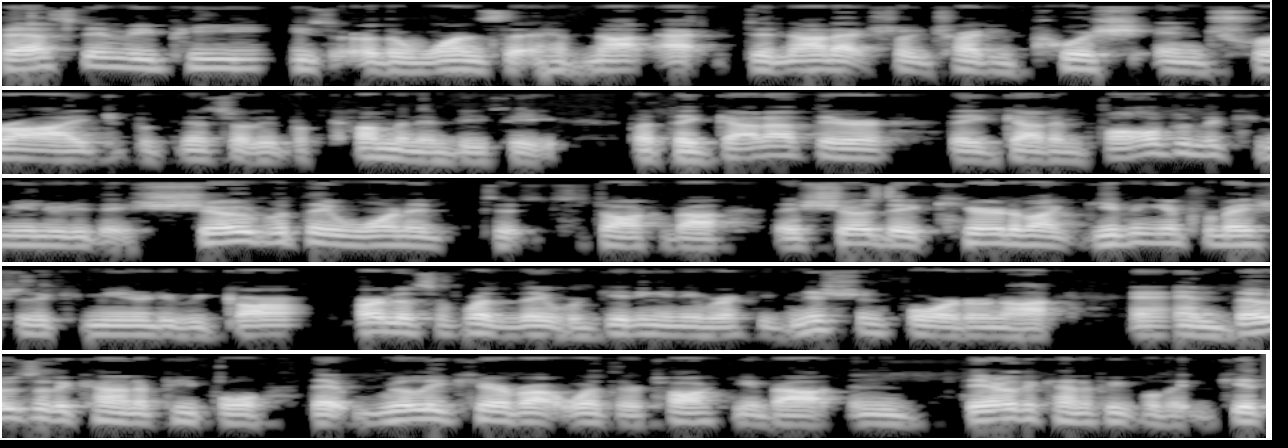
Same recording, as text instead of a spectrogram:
best MVPs are the ones that have not did not actually try to push and try to necessarily become an MVP but they got out there, they got involved in the community, they showed what they wanted to, to talk about, they showed they cared about giving information to the community regardless of whether they were getting any recognition for it or not. And those are the kind of people that really care about what they're talking about, and they're the kind of people that get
